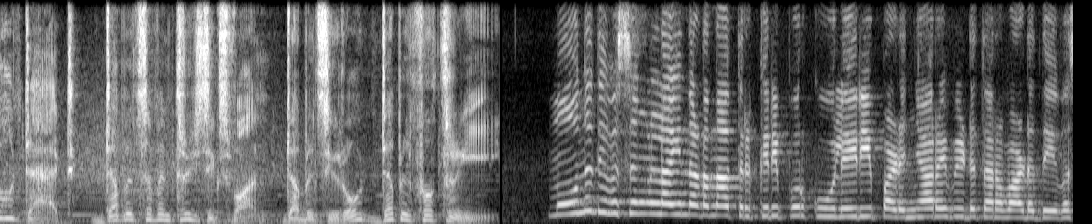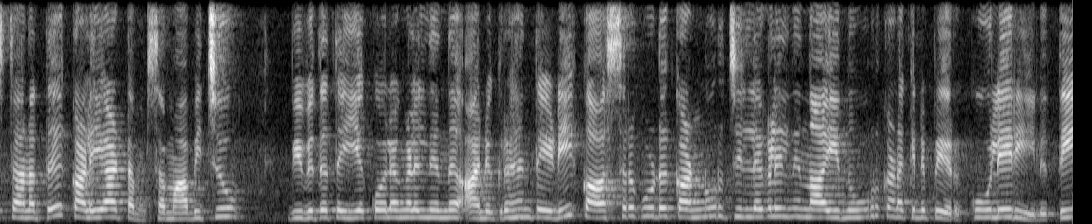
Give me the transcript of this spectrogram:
Contact double seven three six one double zero double four three ദിവസങ്ങളിലായി നടന്ന തൃക്കരിപ്പൂർ കൂലേരി പടിഞ്ഞാറെ വീട് തറവാട് ദേവസ്ഥാനത്ത് കളിയാട്ടം സമാപിച്ചു. വിവിധ തെയ്യക്കോലങ്ങളിൽ നിന്ന് അനുഗ്രഹം തേടി കാസർഗോഡ് കണ്ണൂർ ജില്ലകളിൽ നിന്നായി നൂറുകണക്കിന് പേർ കൂലേരിയിലെത്തി.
